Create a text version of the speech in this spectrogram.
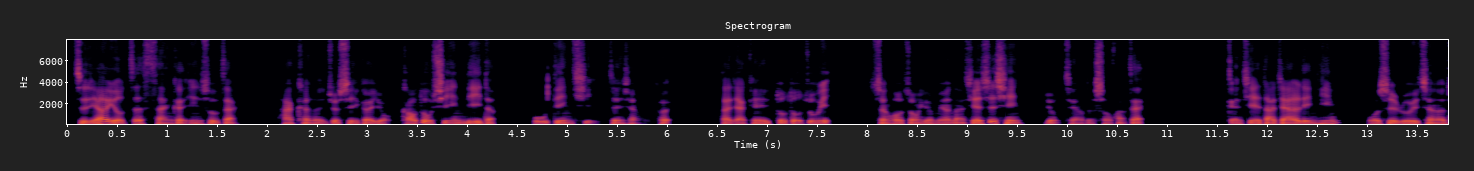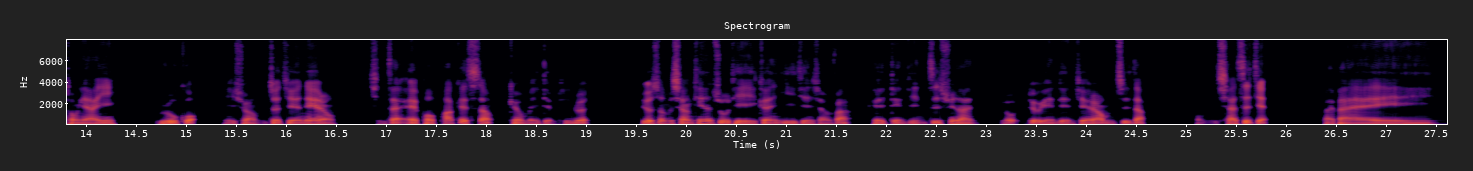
只要有这三个因素在，他可能就是一个有高度吸引力的不定期正向回馈。大家可以多多注意生活中有没有哪些事情有这样的手法在。感谢大家的聆听，我是卢玉成儿童牙医。如果你喜欢我们这节的内容，请在 Apple Podcast 上给我们一点评论。有什么想听的主题跟意见想法，可以点进资讯栏有留言连接，让我们知道。我们下次见，拜拜。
